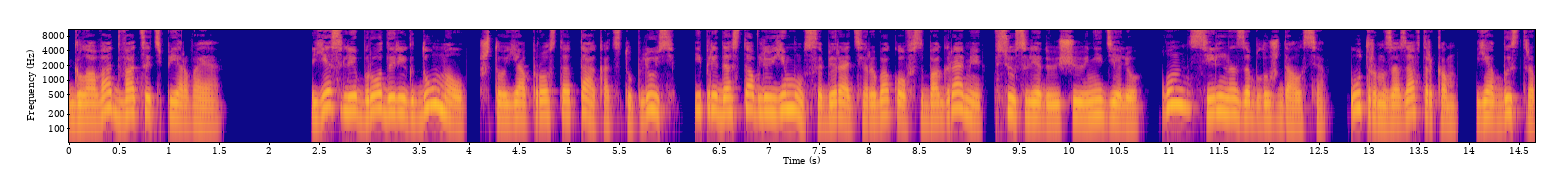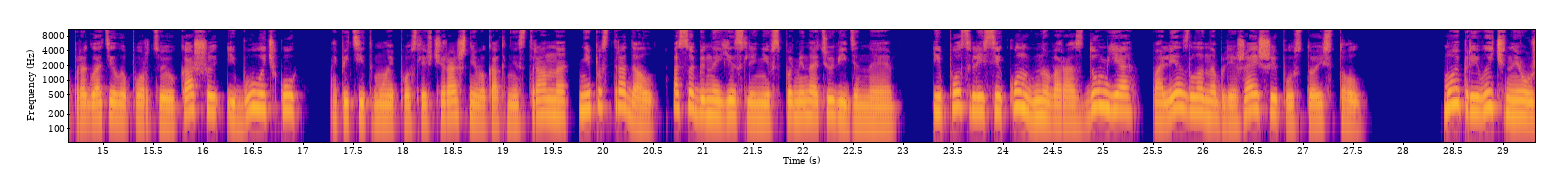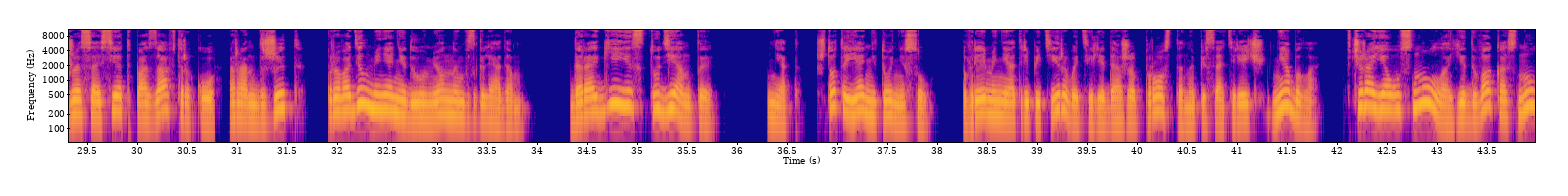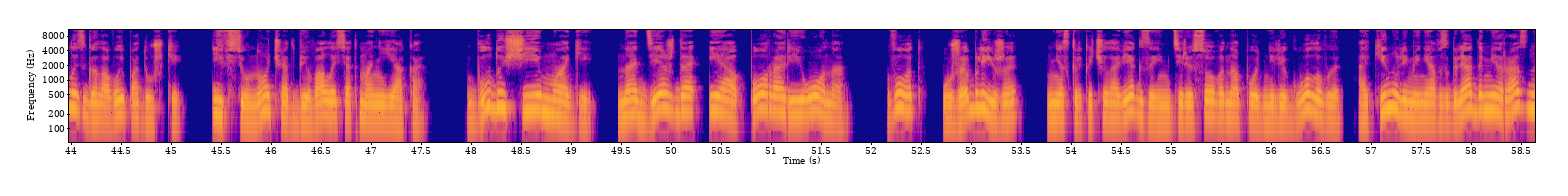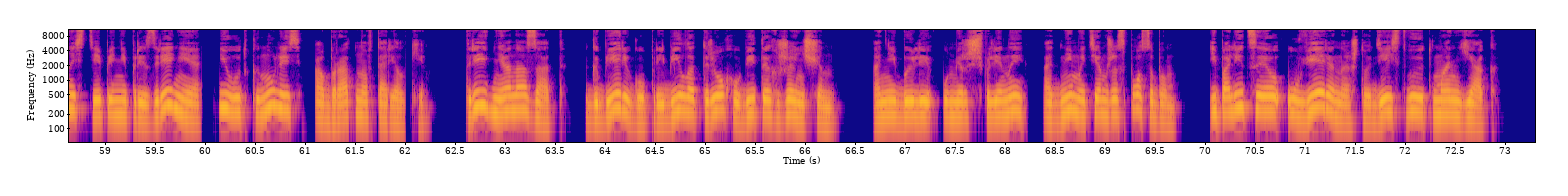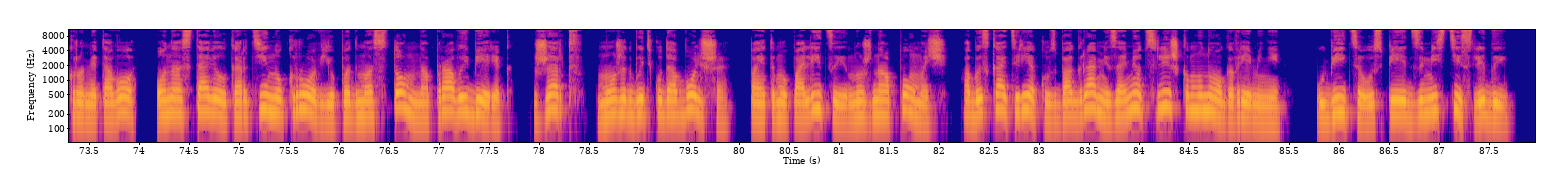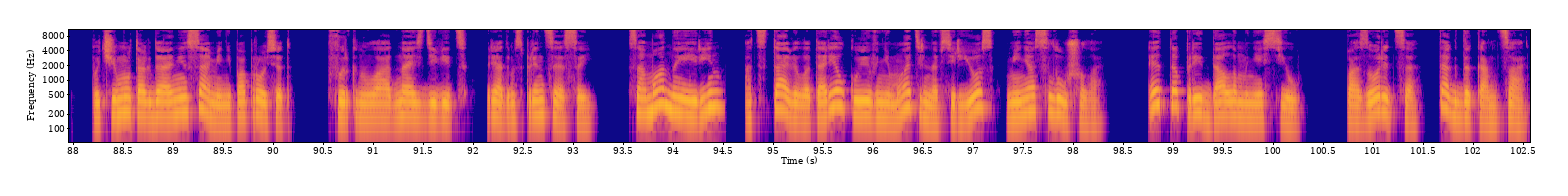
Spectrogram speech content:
Глава двадцать первая. Если Бродерик думал, что я просто так отступлюсь и предоставлю ему собирать рыбаков с баграми всю следующую неделю, он сильно заблуждался. Утром за завтраком я быстро проглотила порцию каши и булочку. Аппетит мой после вчерашнего, как ни странно, не пострадал, особенно если не вспоминать увиденное. И после секундного раздумья полезла на ближайший пустой стол. Мой привычный уже сосед по завтраку, Ранджит, проводил меня недоуменным взглядом. Дорогие студенты. Нет, что-то я не то несу. Времени отрепетировать или даже просто написать речь не было. Вчера я уснула, едва коснулась головой подушки, и всю ночь отбивалась от маньяка. Будущие маги, надежда и опора Риона. Вот, уже ближе. Несколько человек заинтересованно подняли головы, окинули меня взглядами разной степени презрения и уткнулись обратно в тарелки. Три дня назад к берегу прибило трех убитых женщин. Они были умерщвлены одним и тем же способом, и полиция уверена, что действует маньяк. Кроме того, он оставил картину кровью под мостом на правый берег. Жертв может быть куда больше, поэтому полиции нужна помощь. Обыскать реку с баграми займет слишком много времени. Убийца успеет замести следы. Почему тогда они сами не попросят? фыркнула одна из девиц рядом с принцессой. Сама Наирин отставила тарелку и внимательно всерьез меня слушала. Это придало мне сил. Позориться так до конца.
